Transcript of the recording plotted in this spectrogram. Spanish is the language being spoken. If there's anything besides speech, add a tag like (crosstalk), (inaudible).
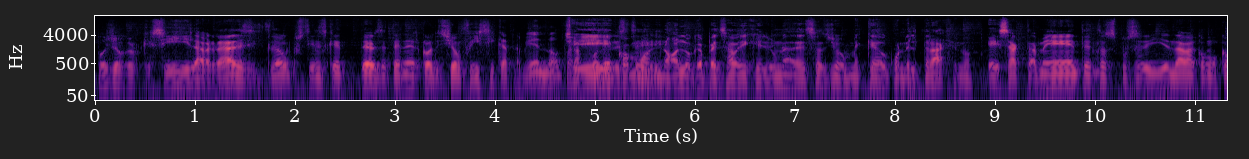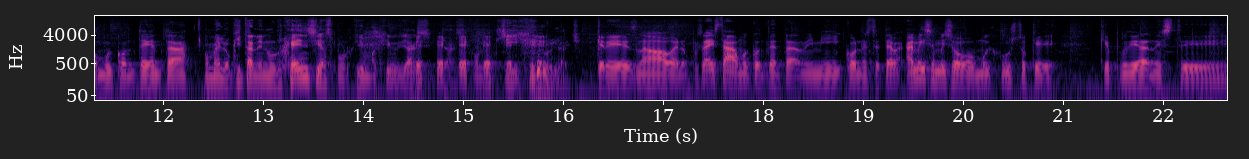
Pues yo creo que sí, la verdad. es- luego pues tienes que, debes de tener condición física también, ¿no? sí, poder, como este, no, lo que pensaba, dije, una de esas yo me quedo con el traje, ¿no? Exactamente, entonces pues ella andaba como que muy contenta. O me lo quitan en urgencias, porque imagínate, ya, ya con oxígeno y la ch- (laughs) ¿Crees? No, bueno, pues ahí estaba muy contenta Mimi con este tema. A mí se me hizo muy justo que, que pudieran, este,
